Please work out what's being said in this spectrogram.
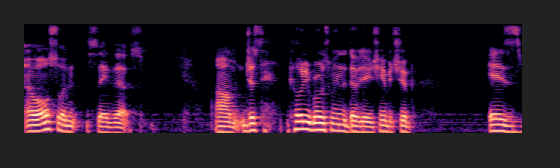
I will also say this. Um, just Cody Rhodes winning the WWE Championship is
